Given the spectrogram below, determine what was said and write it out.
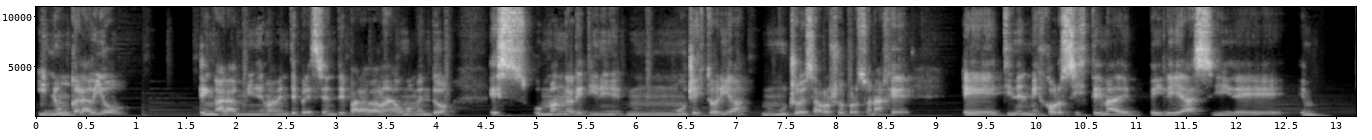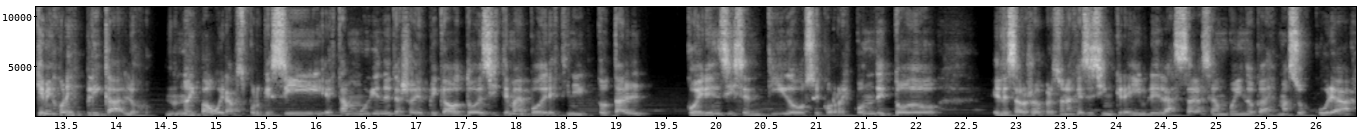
y nunca la vio, téngala mínimamente presente para verla en algún momento. Es un manga que tiene mucha historia, mucho desarrollo de personaje, eh, tiene el mejor sistema de peleas y de... Em, que mejor explica los... No hay power-ups porque sí está muy bien detallado y explicado todo el sistema de poderes, tiene total coherencia y sentido, se corresponde todo. El desarrollo de personajes es increíble, las sagas se van poniendo cada vez más oscura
